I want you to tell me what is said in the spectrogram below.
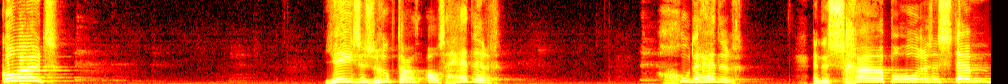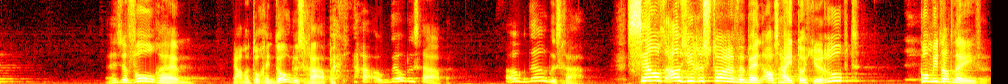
kom uit. Jezus roept daar als herder. Goede herder. En de schapen horen zijn stem en ze volgen hem. Ja, maar toch geen dode schapen. Ja, ook dode schapen. Ook dode schapen. Zelfs als je gestorven bent, als hij tot je roept, kom je tot leven.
